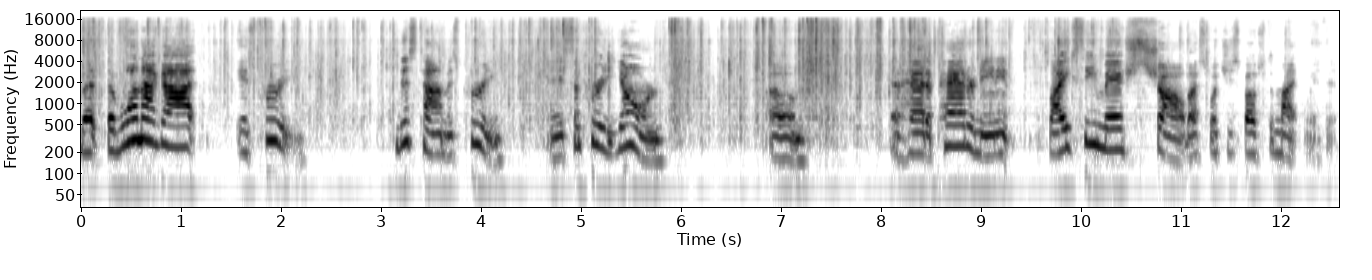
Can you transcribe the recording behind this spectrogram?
But the one I got is pretty. This time is pretty. And it's a pretty yarn. Um, it had a pattern in it. Lacy mesh shawl. That's what you're supposed to make with it.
